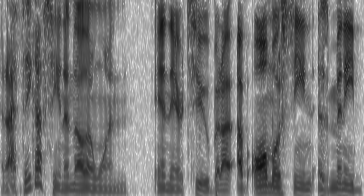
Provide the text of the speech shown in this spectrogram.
and I think I've seen another one in there too. But I, I've almost seen as many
